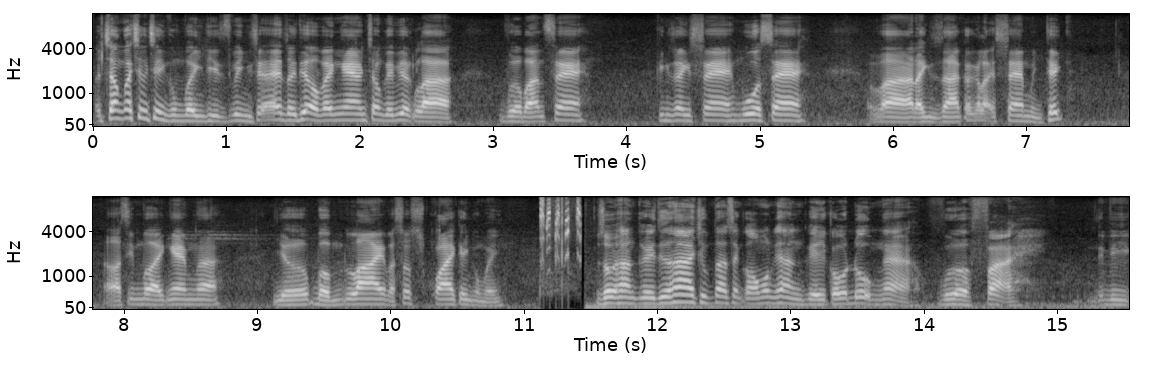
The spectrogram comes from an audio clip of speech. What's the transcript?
Ở trong các chương trình của mình thì mình sẽ giới thiệu với anh em trong cái việc là vừa bán xe, kinh doanh xe, mua xe và đánh giá các loại xe mình thích. À, xin mời anh em ờ, nhớ bấm like và subscribe kênh của mình. Rồi hàng ghế thứ hai chúng ta sẽ có một cái hàng ghế có độ ngả vừa phải vì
